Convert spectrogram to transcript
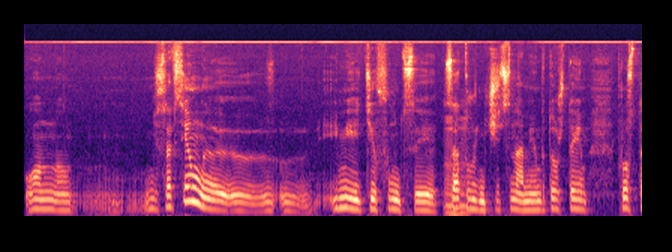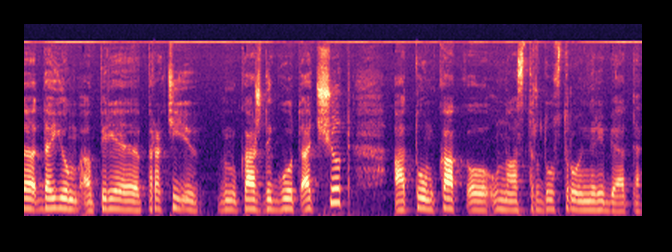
он не совсем э, имеет те функции сотрудничать с нами, потому что им просто даем а, каждый год отчет о том, как э, у нас трудоустроены ребята.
